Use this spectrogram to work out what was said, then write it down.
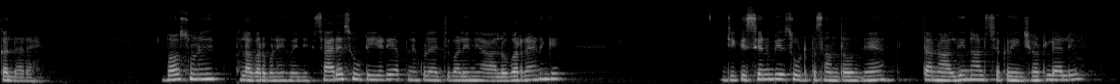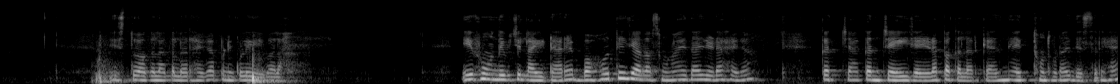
ਕਲਰ ਹੈ। ਬਹੁਤ ਸੋਹਣੇ ਫਲਾਵਰ ਬਣੇ ਹੋਏ ਨੇ। ਸਾਰੇ ਸੂਟ ਜਿਹੜੇ ਆਪਣੇ ਕੋਲ ਅੱਜ ਵਾਲੇ ਨੇ ਆਲ ਓਵਰ ਰਹਿਣਗੇ। ਜੇ ਕਿਸੇ ਨੂੰ ਵੀ ਇਹ ਸੂਟ ਪਸੰਦ ਆਉਂਦੇ ਆ, ਤਾਂ ਨਾਲ ਦੀ ਨਾਲ ਸਕਰੀਨਸ਼ਾਟ ਲੈ ਲਿਓ। ਇਸ ਤੋਂ ਅਗਲਾ ਕਲਰ ਹੈਗਾ ਆਪਣੇ ਕੋਲ ਇਹ ਵਾਲਾ। ਇਹ ਫੋਨ ਦੇ ਵਿੱਚ ਲਾਈਟ ਆ ਰਿਹਾ ਬਹੁਤ ਹੀ ਜ਼ਿਆਦਾ ਸੋਹਣਾ ਇਹਦਾ ਜਿਹੜਾ ਹੈਗਾ, ਕੱਚਾ ਕੰਚਾਈ ਜਿਹਾ ਜਿਹੜਾ ਆਪਾਂ ਕਲਰ ਕਹਿ ਦਿੰਦੇ ਆ। ਇੱਥੋਂ ਥੋੜਾ ਜਿਹਾ ਦਿਸ ਰਿਹਾ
